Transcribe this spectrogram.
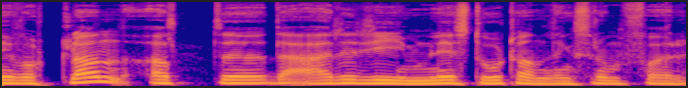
i vårt land at uh, det er rimelig stort handlingsrom for,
